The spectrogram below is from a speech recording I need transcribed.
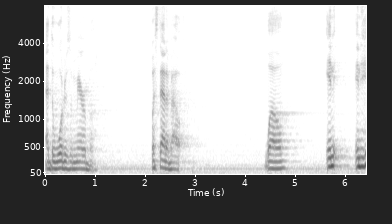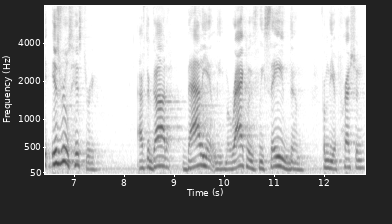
at the waters of Meribah. What's that about? Well, in, in Israel's history, after God valiantly, miraculously saved them from the oppression,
